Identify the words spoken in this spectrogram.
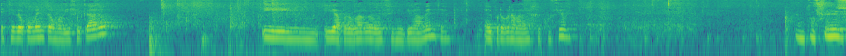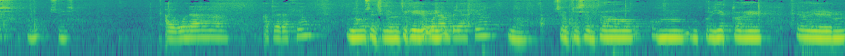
este documento modificado y, aprobarlo definitivamente, el programa de ejecución. Entonces, ¿Alguna aclaración? No, sencillamente que... ¿Alguna ampliación? No, se ha presentado un proyecto de eh,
